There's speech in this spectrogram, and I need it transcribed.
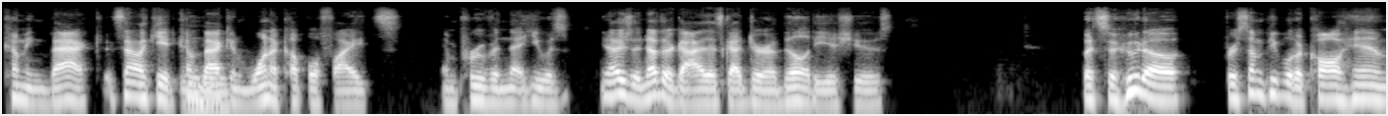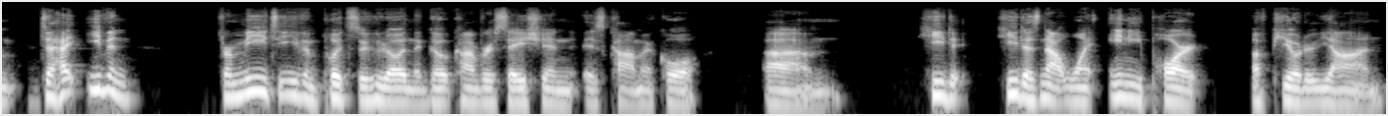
coming back. It's not like he had come mm-hmm. back and won a couple fights and proven that he was you know, there's another guy that's got durability issues. But Cejudo, for some people to call him to ha- even for me to even put Cejudo in the goat conversation is comical. Um, he d- he does not want any part of Petr Yan.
